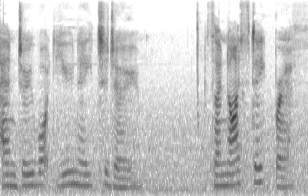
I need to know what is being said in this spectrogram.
and do what you need to do. So, nice deep breath.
